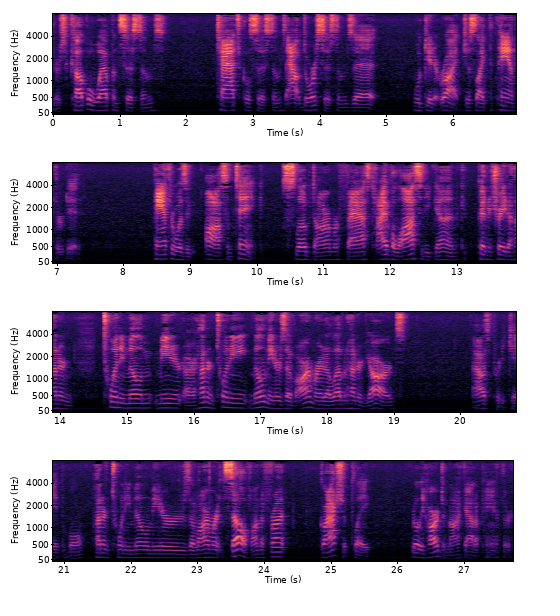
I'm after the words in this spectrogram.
There's a couple weapon systems, tactical systems, outdoor systems that will get it right, just like the Panther did. Panther was an awesome tank. Sloped armor, fast, high velocity gun, could penetrate 100 20 millimeter or 120 millimeters of armor at 1100 yards. That was pretty capable. 120 millimeters of armor itself on the front glacis plate. Really hard to knock out a Panther.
